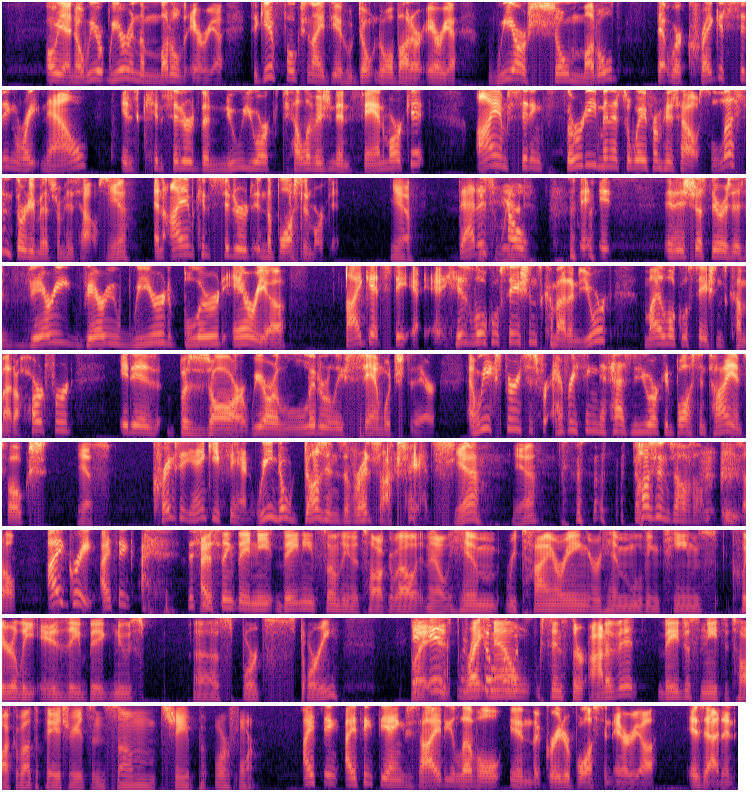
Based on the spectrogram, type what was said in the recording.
Oh yeah, no, we are we are in the muddled area. To give folks an idea who don't know about our area, we are so muddled that where Craig is sitting right now is considered the New York television and fan market. I am sitting 30 minutes away from his house, less than 30 minutes from his house, Yeah. and I am considered in the Boston market. Yeah. That is how weird. it, it it is just there is this very very weird blurred area. I get state his local stations come out of New York, my local stations come out of Hartford. It is bizarre. We are literally sandwiched there. And we experience this for everything that has New York and Boston tie-ins, folks. Yes. Craig's a Yankee fan. We know dozens of Red Sox fans. Yeah. Yeah. Dozens of them. So I agree. I think this I just think they need they need something to talk about. You know, him retiring or him moving teams clearly is a big news uh, sports story. But is, but right now, since they're out of it, they just need to talk about the Patriots in some shape or form. I think I think the anxiety level in the greater Boston area is at an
